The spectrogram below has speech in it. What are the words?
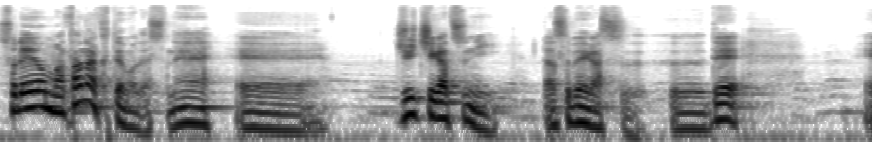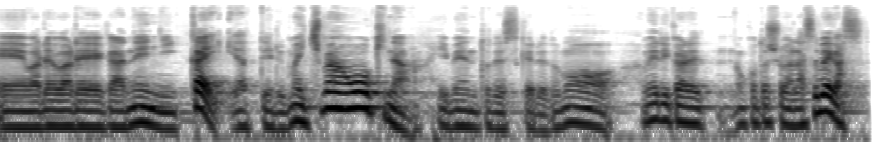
それを待たなくてもですね、えー、11月にラスベガスで、えー、我々が年に1回やっている、まあ、一番大きなイベントですけれどもアメリカでの今年はラスベガス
